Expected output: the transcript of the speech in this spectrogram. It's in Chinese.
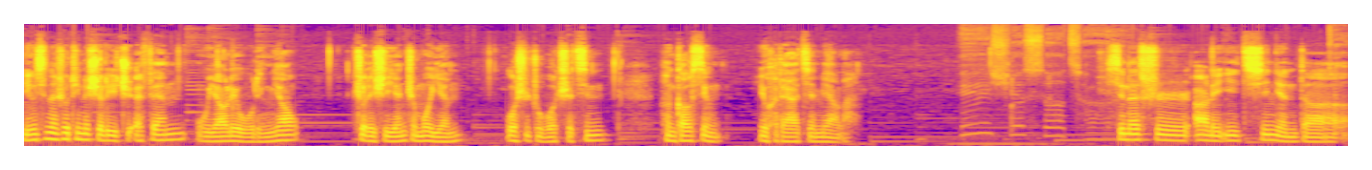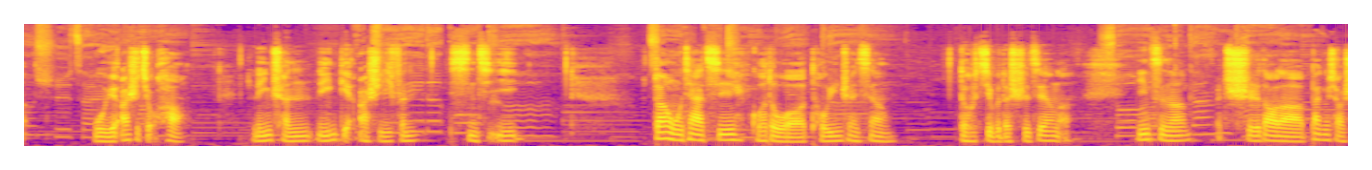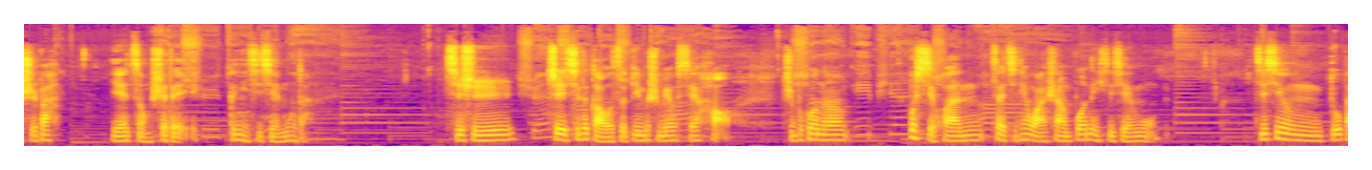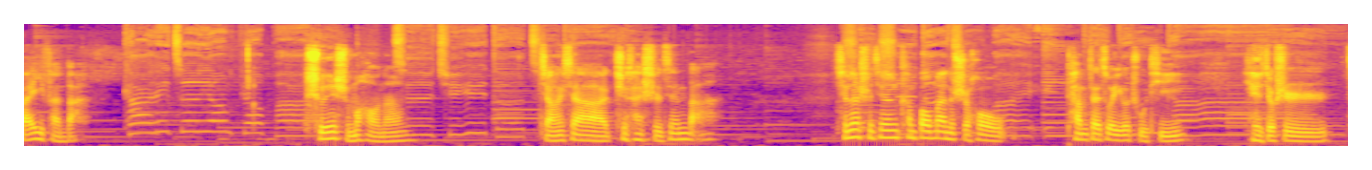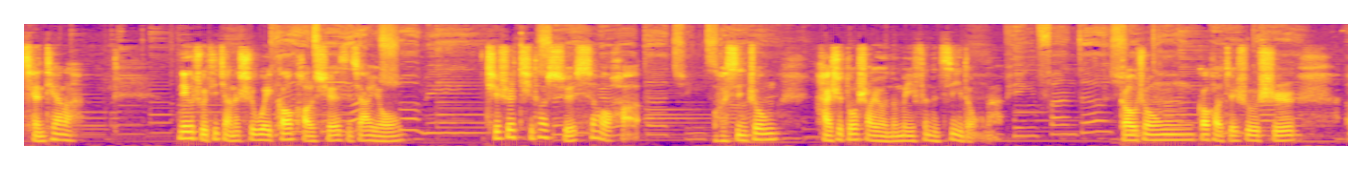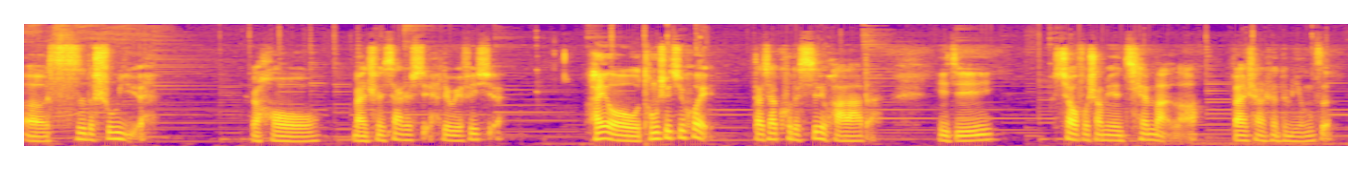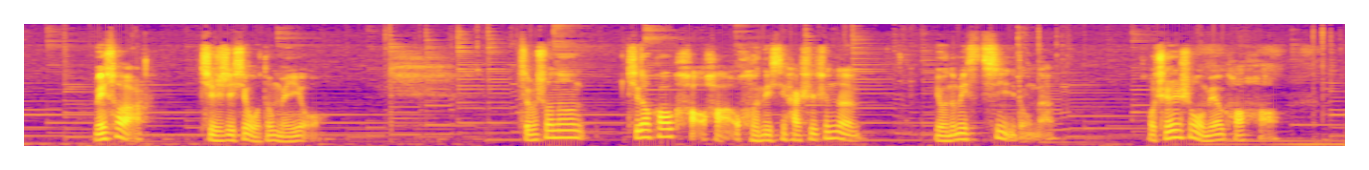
您现在收听的是荔枝 FM 五幺六五零幺，这里是言者莫言，我是主播池青，很高兴又和大家见面了。现在是二零一七年的五月二十九号凌晨零点二十一分，星期一。端午假期过得我头晕转向，都记不得时间了，因此呢，迟到了半个小时吧，也总是得跟你期节目的。其实这一期的稿子并不是没有写好，只不过呢，不喜欢在今天晚上播那期节目，即兴独白一番吧。说些什么好呢？讲一下这段时间吧。前段时间看爆漫的时候，他们在做一个主题，也就是前天了。那个主题讲的是为高考的学子加油。其实提到学校哈。我心中还是多少有那么一份的悸动呢。高中高考结束时，呃，撕的书语，然后满城下着雪，六月飞雪，还有同学聚会，大家哭得稀里哗啦的，以及校服上面签满了班上人的名字。没错，其实这些我都没有。怎么说呢？提到高考哈，我内心还是真的。有那么一丝悸动的，我承认是我没有考好，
